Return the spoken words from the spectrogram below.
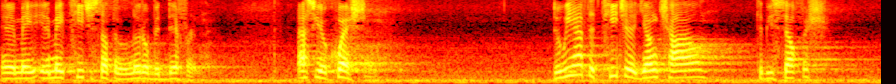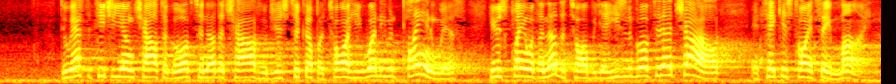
And it may, it may teach you something a little bit different. Ask you a question Do we have to teach a young child to be selfish? Do we have to teach a young child to go up to another child who just took up a toy he wasn't even playing with? He was playing with another toy, but yet he's going to go up to that child and take his toy and say, Mine.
